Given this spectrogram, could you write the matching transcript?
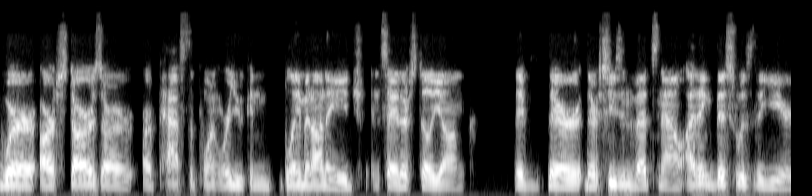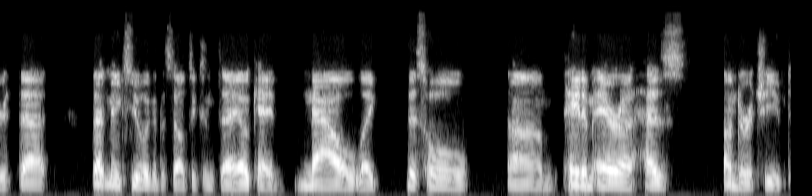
where our stars are are past the point where you can blame it on age and say they're still young. They've they're they're seasoned vets now. I think this was the year that that makes you look at the Celtics and say, okay, now like this whole um Tatum era has underachieved.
